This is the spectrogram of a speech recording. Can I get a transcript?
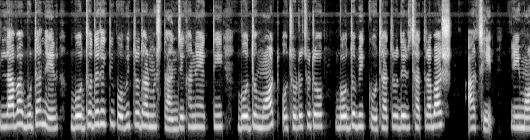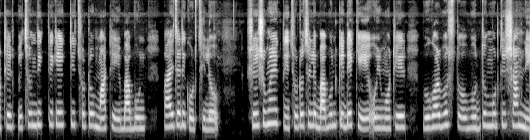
লাভা ভুটানের বৌদ্ধদের একটি পবিত্র ধর্মস্থান, যেখানে একটি বৌদ্ধ মঠ ও ছোট ছোট বৌদ্ধ ভিক্ষু ছাত্রদের ছাত্রাবাস আছে। এই মঠের পেছন দিক থেকে একটি ছোট মাঠে বাবুন পায়চারি করছিল। সেই সময় একটি ছোট ছেলে বাবুনকে ডেকে ওই মঠের ভূগর্ভস্থ বুদ্ধ মূর্তির সামনে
